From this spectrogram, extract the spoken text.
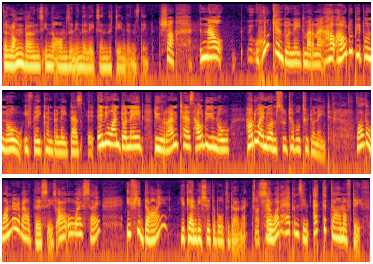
The long bones in the arms and in the legs and the tendons then. Sure. Now, who can donate, Marna? How how do people know if they can donate? Does anyone donate? Do you run tests? How do you know? How do I know I'm suitable to donate? Well, the wonder about this is I always say if you die, you can be suitable to donate. Okay. So what happens in at the time of death?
